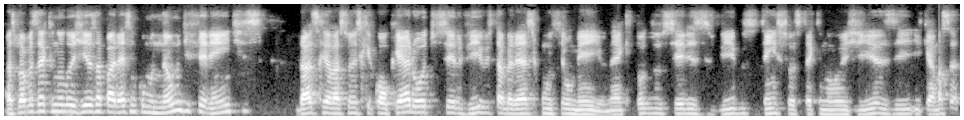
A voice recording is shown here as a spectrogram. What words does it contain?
As próprias tecnologias aparecem como não diferentes das relações que qualquer outro ser vivo estabelece com o seu meio, né? Que todos os seres vivos têm suas tecnologias e, e que a nossa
